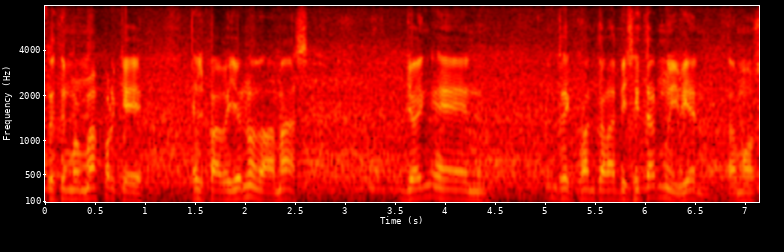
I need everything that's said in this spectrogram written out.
crecemos más porque el pabellón no da más. Yo en cuanto a las visitas, muy bien. Estamos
